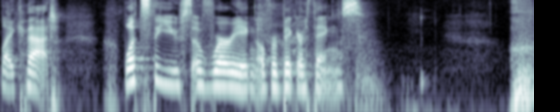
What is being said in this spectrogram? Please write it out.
like that, what's the use of worrying over bigger things? I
